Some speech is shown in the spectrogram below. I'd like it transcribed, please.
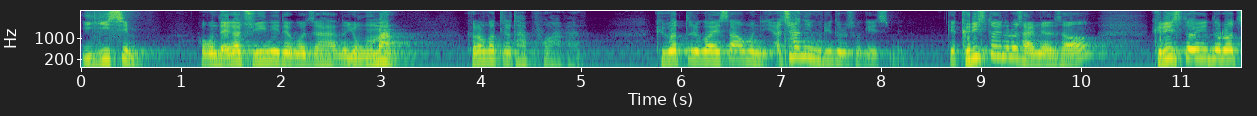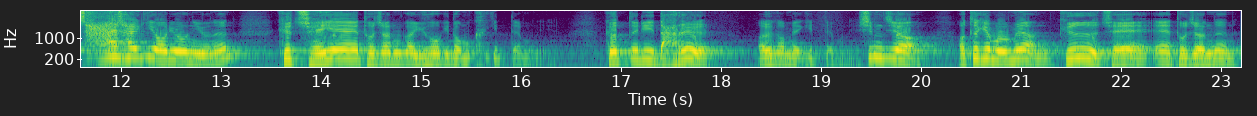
이기심, 혹은 내가 주인이 되고자 하는 욕망 그런 것들을 다 포함한 그것들과의 싸움은 여전히 우리들 속에 있습니다. 그러니까 그리스도인으로 살면서 그리스도인으로 잘 살기 어려운 이유는 그 죄의 도전과 유혹이 너무 크기 때문이에요. 그것들이 나를 얽어매기 때문에. 심지어 어떻게 보면 그 죄의 도전은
